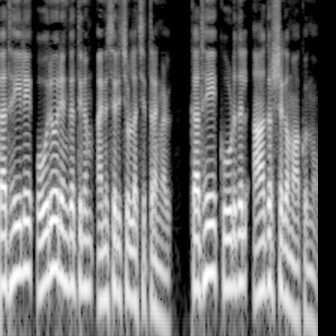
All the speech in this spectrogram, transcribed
കഥയിലെ ഓരോ രംഗത്തിനും അനുസരിച്ചുള്ള ചിത്രങ്ങൾ കഥയെ കൂടുതൽ ആകർഷകമാക്കുന്നു.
